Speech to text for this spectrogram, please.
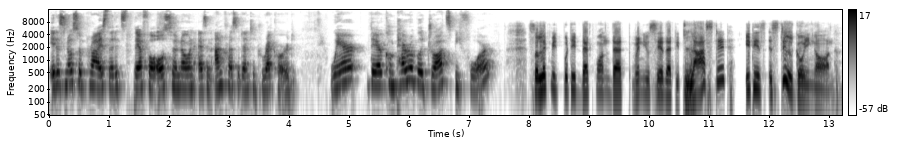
it is no surprise that it's therefore also known as an unprecedented record. Were there comparable droughts before? So let me put it that one that when you say that it lasted, it is still going on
